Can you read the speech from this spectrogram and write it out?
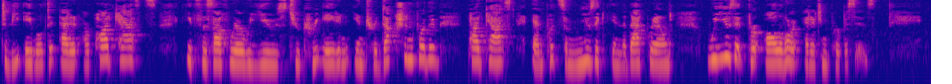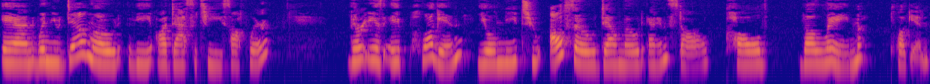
to be able to edit our podcasts. It's the software we use to create an introduction for the podcast and put some music in the background. We use it for all of our editing purposes. And when you download the Audacity software, there is a plugin you'll need to also download and install called the LAME plugin.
